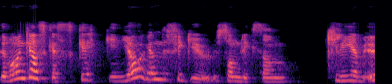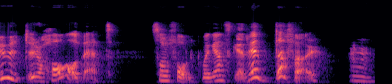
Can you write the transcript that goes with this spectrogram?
det var en ganska skräckinjagande figur som liksom klev ut ur havet som folk var ganska rädda för. Mm.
